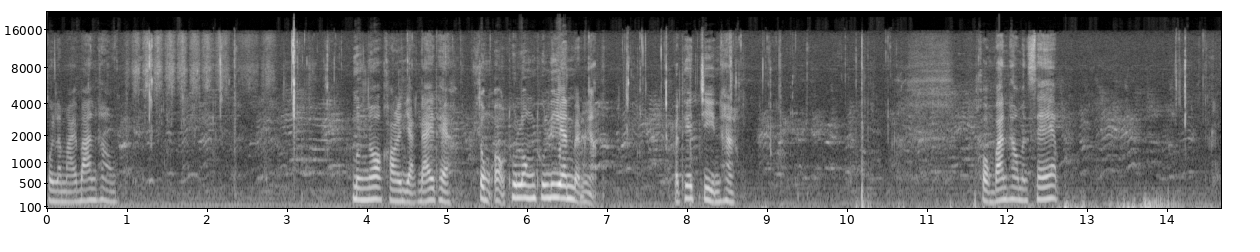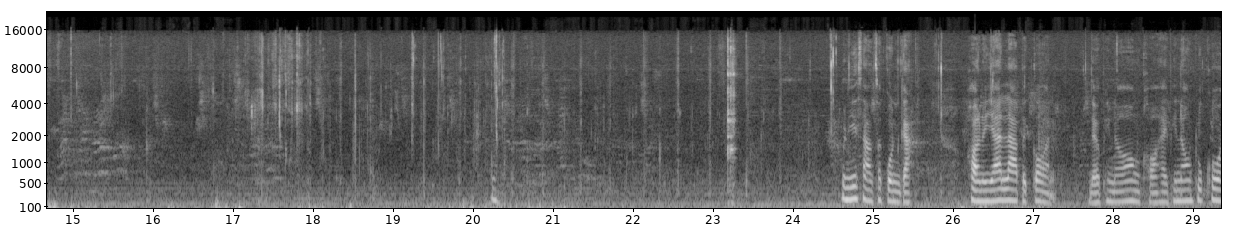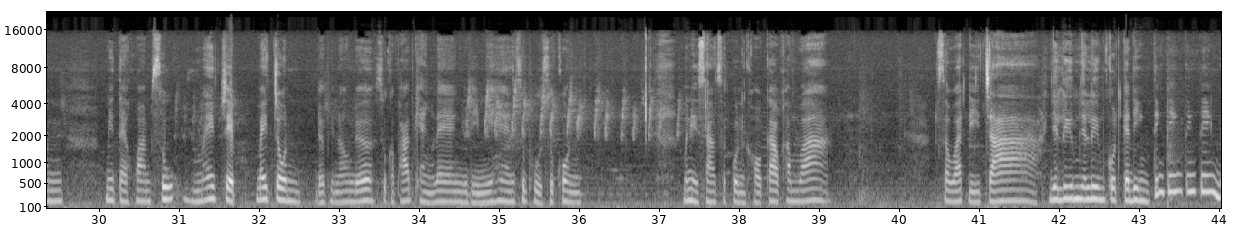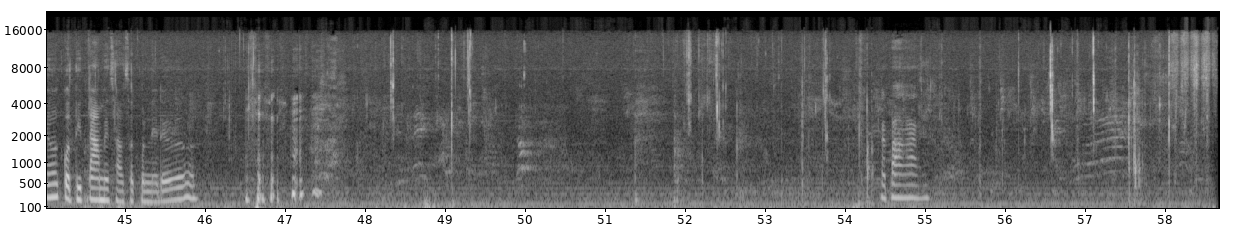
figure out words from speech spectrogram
ผลไม้บ้านเฮาเมืองนอกเขาอยากได้แท้ส่งออกทุลงทุเรียนแบบเนี้ยประเทศจีนค่ะ ของบ้านเฮามันแซ่บวันนี้สาวสกลกะ ขออนุญาตลาไปก่อน เดี๋ยวพี่น้องขอให้พี่น้องทุกคนมีแต่ความสุขไม่เจ็บไม่จน เดี๋ยวพี่น้องเด้อสุขภาพแข็งแรงอยู่ดีมีแฮงสุผูสุคนวันนี้สาวสกลขอกล่าวคำว่า สวัสดีจ้า อย่าลืมอย่าลืมกดกระดิ่ง ติ้งติ้งติ้งติ้งเนอะกดติดตามเป็นสาวสกุลในเด้อบ๊ายบาย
